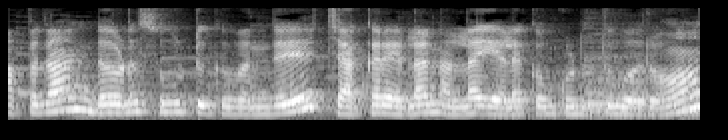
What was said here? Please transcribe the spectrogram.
அப்போ தான் இதோட சூட்டுக்கு வந்து சர்க்கரையெல்லாம் நல்லா இலக்கம் கொடுத்து வரும்.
